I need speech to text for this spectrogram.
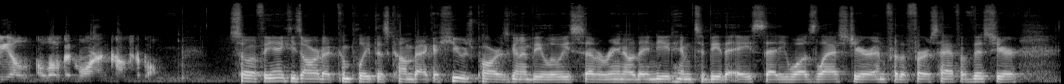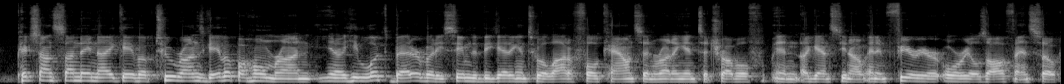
feel a little bit more uncomfortable. So if the Yankees are to complete this comeback, a huge part is going to be Luis Severino. They need him to be the ace that he was last year and for the first half of this year pitched on Sunday night, gave up two runs, gave up a home run. You know, he looked better, but he seemed to be getting into a lot of full counts and running into trouble in against, you know, an inferior Orioles offense. So,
